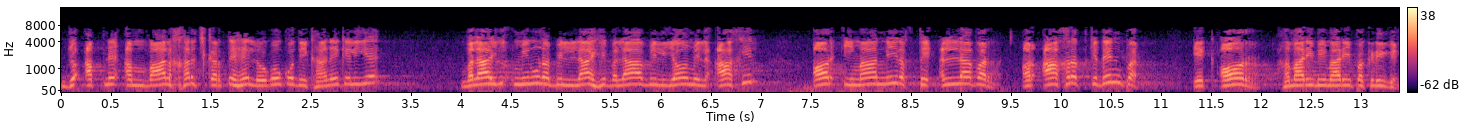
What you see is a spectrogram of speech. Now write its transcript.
جو اپنے اموال خرچ کرتے ہیں لوگوں کو دکھانے کے لیے۔ ولا يؤمنون بالله ولا بالیوم الاخر اور ایمان نہیں رکھتے اللہ پر اور آخرت کے دن پر۔ ایک اور ہماری بیماری پکڑی گئی۔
